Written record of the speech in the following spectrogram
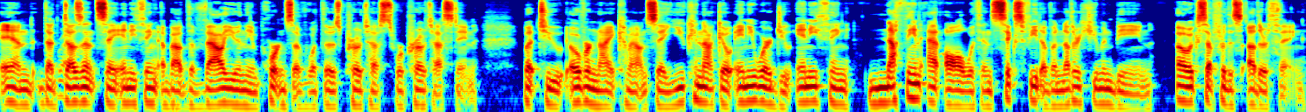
And that doesn't say anything about the value and the importance of what those protests were protesting. But to overnight come out and say you cannot go anywhere, do anything, nothing at all within six feet of another human being, oh, except for this other thing.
